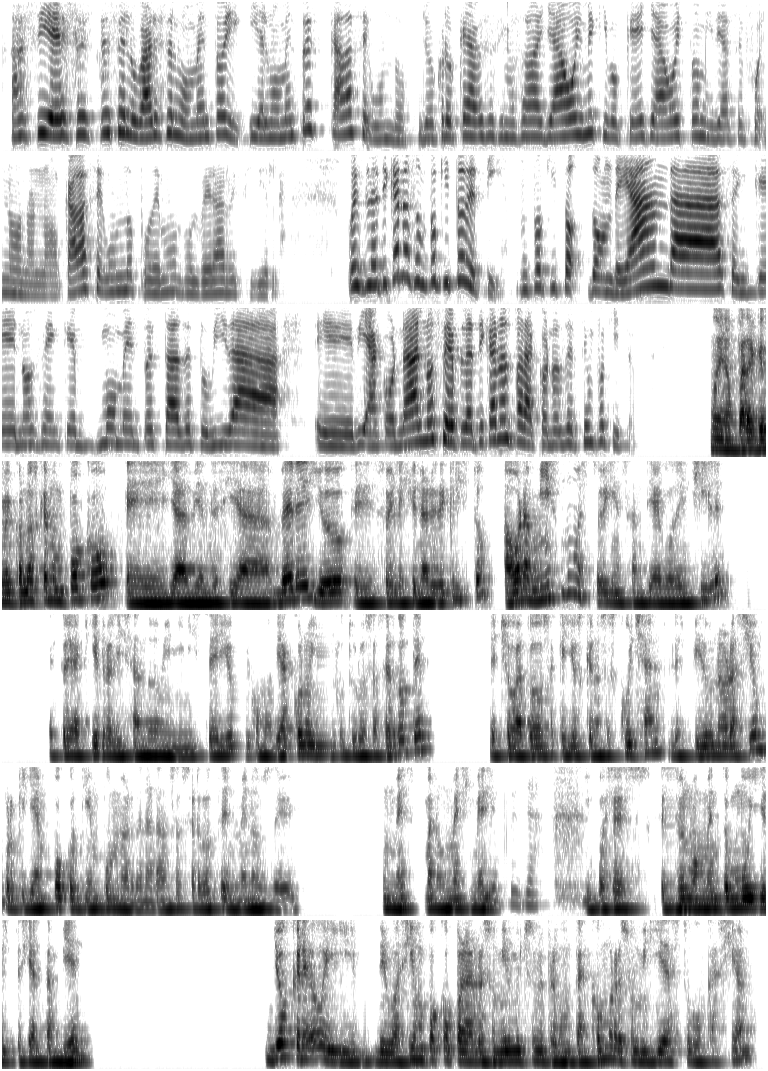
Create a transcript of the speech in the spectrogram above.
Así es, este es el lugar, es el momento y, el momento es cada segundo. Yo creo que a veces decimos, ah, ya hoy me equivoqué, ya hoy todo mi día se fue. No, no, no, cada segundo podemos volver a recibirla. Pues platícanos un poquito de ti, un poquito dónde andas, en qué, no sé, en qué momento estás de tu vida eh, diaconal, no sé, platícanos para conocerte un poquito. Bueno, para que me conozcan un poco, eh, ya bien decía Bere, yo eh, soy legionario de Cristo. Ahora mismo estoy en Santiago de Chile. Estoy aquí realizando mi ministerio como diácono y futuro sacerdote. De hecho, a todos aquellos que nos escuchan, les pido una oración porque ya en poco tiempo me ordenarán sacerdote, en menos de un mes, bueno, un mes y medio. Pues ya. Y pues es, es un momento muy especial también. Yo creo, y digo así un poco para resumir, muchos me preguntan, ¿cómo resumirías tu vocación?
